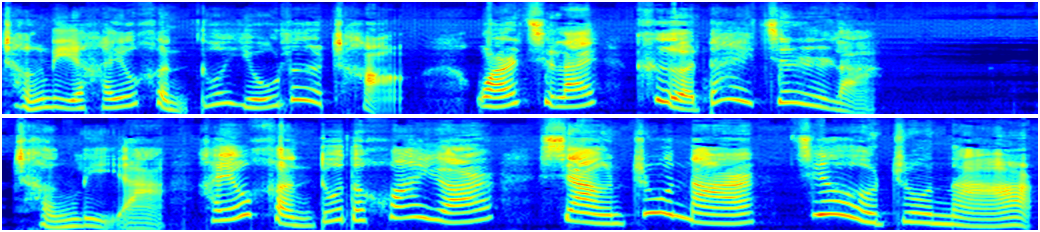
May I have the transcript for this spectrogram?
城里还有很多游乐场，玩起来可带劲儿了。城里呀，还有很多的花园，想住哪儿就住哪儿。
